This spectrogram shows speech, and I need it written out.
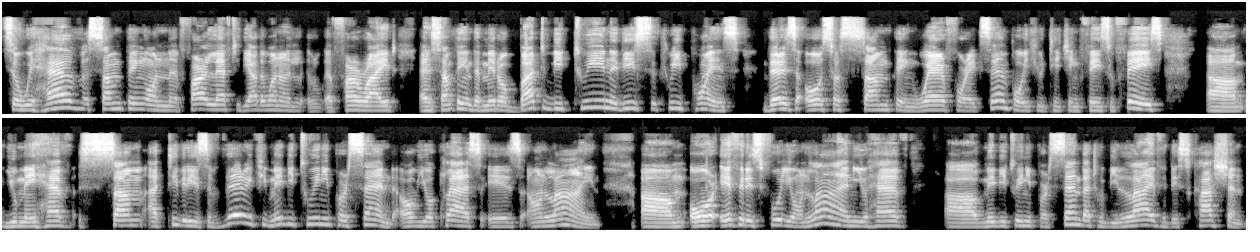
So we have something on the far left, the other one on the far right, and something in the middle. But between these three points, there is also something where, for example, if you're teaching face to face, um, you may have some activities, very few, maybe 20% of your class is online. Um, or if it is fully online, you have uh, maybe 20% that will be live discussion.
